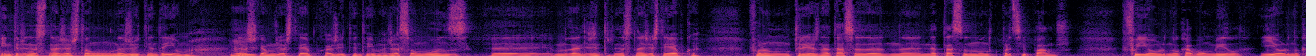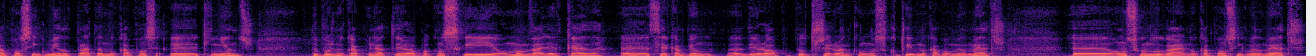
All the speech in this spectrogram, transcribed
Internacionais já estão nas 81. Hum. Já chegamos a esta época às 81. Já são 11 uh, eh, medalhas internacionais esta época. Foram três na taça, da, na, na, taça do mundo que participámos. Foi ouro no Capão 1000 e ouro no Capão 5000, prata no Capão uh, 500. Depois no Campeonato da Europa consegui uma medalha de cada, uh, ser campeão uh, da Europa pelo terceiro ano consecutivo no Capão 1000 metros, um segundo lugar no Capão 5000 metros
